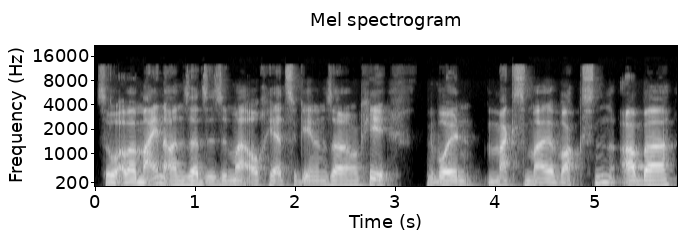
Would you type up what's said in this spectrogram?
So, aber mein Ansatz ist immer auch herzugehen und sagen, okay, wir wollen maximal wachsen, aber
